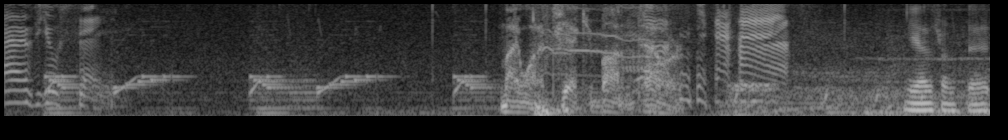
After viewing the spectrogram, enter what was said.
As you say. Might want to check your bottom tower. Yeah, this one's bad.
